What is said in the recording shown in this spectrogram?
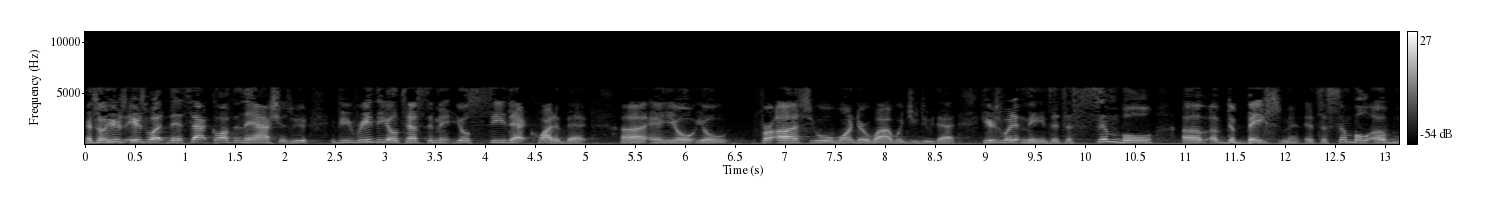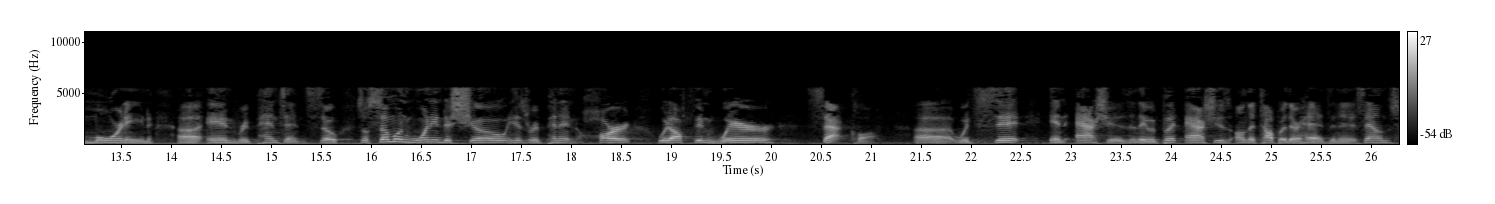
And so here's, here's what the sackcloth and the ashes. If you read the Old Testament, you'll see that quite a bit. Uh, and you'll, you'll, for us, you will wonder why would you do that. Here's what it means it's a symbol of, of debasement, it's a symbol of mourning uh, and repentance. So, so someone wanting to show his repentant heart would often wear sackcloth, uh, would sit in ashes, and they would put ashes on the top of their heads. And it sounds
